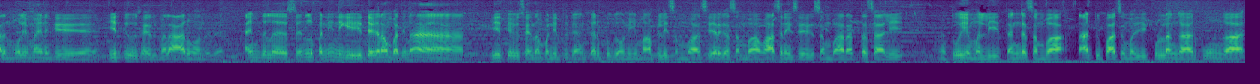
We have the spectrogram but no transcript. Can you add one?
அதன் மூலயமா எனக்கு இயற்கை விவசாயத்து மேலே ஆர்வம் வந்தது. ஐம்பதில் சென்னில் பண்ணி இன்றைக்கி எட்டு எகரம் பார்த்தீங்கன்னா இயற்கை விவசாயம் தான் பண்ணிட்டு இருக்கேன் கருப்பு கவுனி மாப்பிள்ளை சம்பா சீரக சம்பா வாசனை சீரக சம்பா ரத்தசாலி தூய மல்லி தங்க சம்பா நாட்டு பாசுமதி குள்ளங்கார் பூங்கார்.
